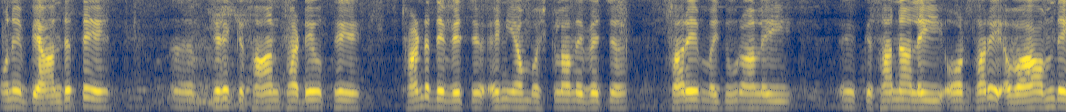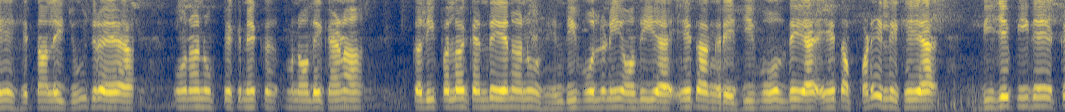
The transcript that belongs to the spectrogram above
ਉਹਨੇ ਬਿਆਨ ਦਿੱਤੇ ਅਹ ਜਿਹੜੇ ਕਿਸਾਨ ਸਾਡੇ ਉੱਥੇ ਠੰਡ ਦੇ ਵਿੱਚ, ਇੰਨੀਆਂ ਮੁਸ਼ਕਲਾਂ ਦੇ ਵਿੱਚ ਸਾਰੇ ਮਜ਼ਦੂਰਾਂ ਲਈ ਕਿਸਾਨਾਂ ਲਈ ਔਰ ਸਾਰੇ ਆਵਾਮ ਦੇ ਹਿੱਤਾਂ ਲਈ ਜੂਝ ਰਹੇ ਆ। ਉਹਨਾਂ ਨੂੰ ਪਿਕਨਿਕ ਮਨਾਉਂਦੇ ਕਹਿਣਾ, ਕਦੀ ਪਹਿਲਾਂ ਕਹਿੰਦੇ ਇਹਨਾਂ ਨੂੰ ਹਿੰਦੀ ਬੋਲਣੀ ਆਉਂਦੀ ਹੈ ਇਹ ਤਾਂ ਅੰਗਰੇਜ਼ੀ ਬੋਲਦੇ ਆ, ਇਹ ਤਾਂ ਪੜ੍ਹੇ ਲਿਖੇ ਆ। ਬੀਜੇਪੀ ਨੇ ਇੱਕ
